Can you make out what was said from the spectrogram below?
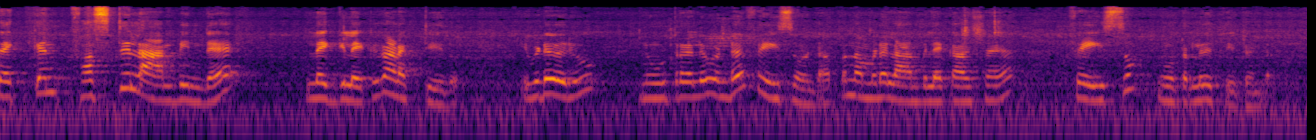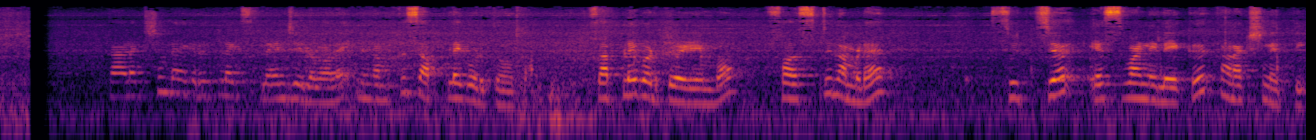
സെക്കൻഡ് ഫസ്റ്റ് ലാമ്പിന്റെ ലെഗിലേക്ക് കണക്ട് ചെയ്തു. ഇവിടെ ഒരു ന്യൂട്രലും ഉണ്ട് ഫേസും ഉണ്ട്. അപ്പം നമ്മുടെ ലാമ്പിലേക്ക് ആവശ്യമായ ഫേസും ന്യൂട്രലും എത്തിയിട്ടുണ്ട്. കണക്ഷൻ ഡയഗ്രത്തിൽ എക്സ്പ്ലെയിൻ ചെയ്ത പോലെ ഇനി നമുക്ക് സപ്ലൈ കൊടുത്തു നോക്കാം. സപ്ലൈ കൊടുത്തു കഴിയുമ്പോൾ ഫസ്റ്റ് നമ്മുടെ സ്വിച്ച് എസ് വണ്ണിലേക്ക് കണക്ഷൻ എത്തി.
